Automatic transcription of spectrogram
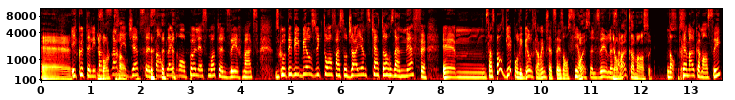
Euh, Écoute, les Ils le partisans des. Jets s'en plaindront pas, laisse-moi te le dire, Max. Du côté des Bills, victoire face aux Giants, 14 à 9. Euh, ça se passe bien pour les Bills quand même cette saison-ci, on Ouais. va se le dire. là, ils ont ça- mal commencé. Non, très mal commencé.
